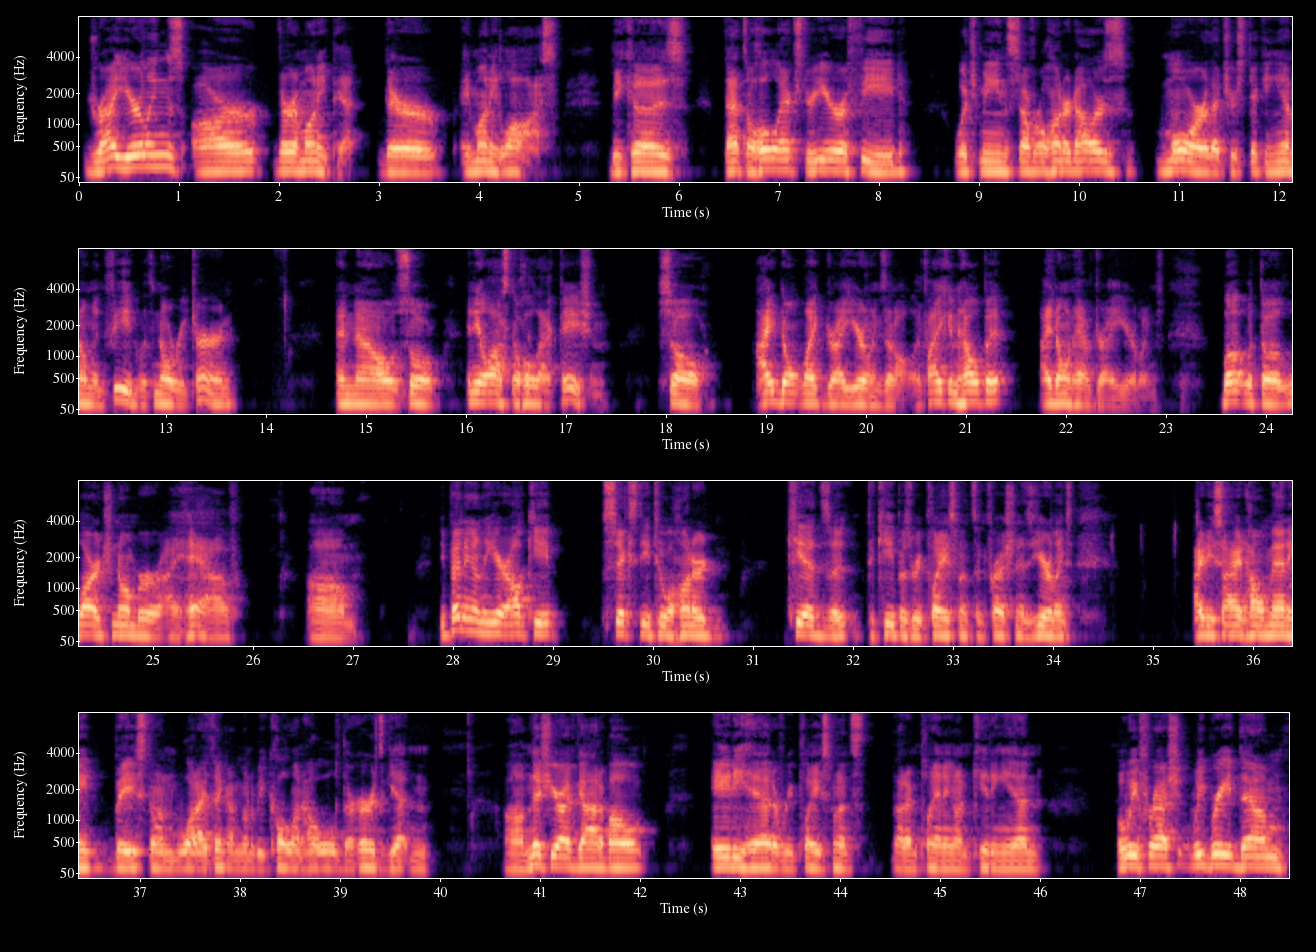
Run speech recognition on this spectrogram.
dry yearlings are they're a money pit. They're a money loss because that's a whole extra year of feed, which means several hundred dollars more that you're sticking in them in feed with no return. And now, so and you lost a whole lactation. So I don't like dry yearlings at all. If I can help it, I don't have dry yearlings. But with the large number I have, um, depending on the year, I'll keep 60 to 100 kids uh, to keep as replacements and freshen as yearlings. I decide how many based on what I think I'm going to be culling, how old the herd's getting. Um, this year, I've got about 80 head of replacements that I'm planning on kidding in. But we fresh we breed them,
